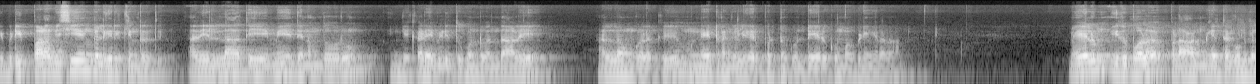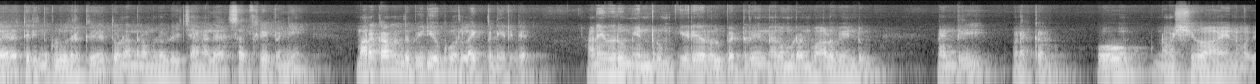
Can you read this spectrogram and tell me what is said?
இப்படி பல விஷயங்கள் இருக்கின்றது. அது எல்லாத்தையுமே தினம்தோறும் இங்கே கடைபிடித்து கொண்டு வந்தாலே நல்ல உங்களுக்கு முன்னேற்றங்கள் ஏற்பட்டு கொண்டே இருக்கும் அப்படிங்கிறதா. மேலும் இதுபோல் பல ஆன்மீக தகவல்களை தெரிந்து கொள்வதற்கு தொடர்ந்து நம்மளுடைய சேனலை சப்ஸ்கிரைப் பண்ணி மறக்காமல் இந்த வீடியோவுக்கு ஒரு லைக் பண்ணிடுங்க அனைவரும் என்றும் இறையருள் பெற்று நலமுடன் வாழ வேண்டும். நன்றி வணக்கம். ஓம் நம சிவாய நமக.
